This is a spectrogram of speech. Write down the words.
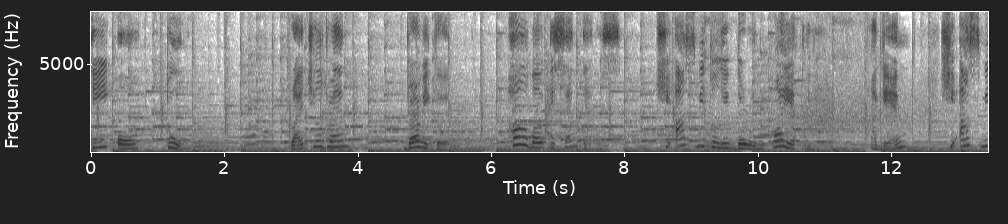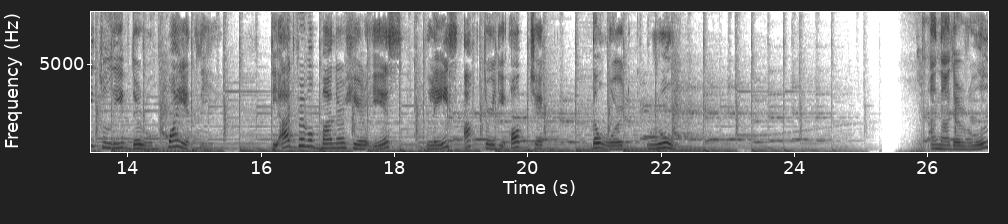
T-O, to. Right, children? Very good. How about this sentence? She asked me to leave the room quietly. Again, she asked me to leave the room quietly. The adverb of manner here is placed after the object, the word room. Another rule,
